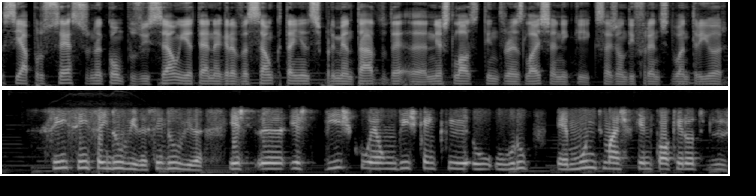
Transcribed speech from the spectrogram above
se há processos na composição e até na gravação que tenhas experimentado de, uh, neste Lost in Translation e que, que, sejam diferentes do anterior. Sim, sim, sem dúvida, sem dúvida. Este, uh, este disco é um disco em que o, o, grupo é muito mais pequeno que qualquer outro dos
